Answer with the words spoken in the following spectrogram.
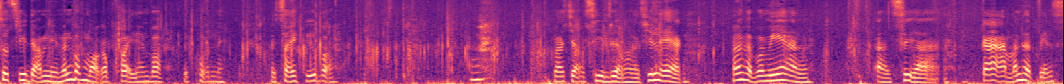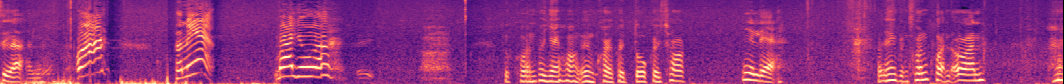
สุดสีดำนี่มันบ่เหมาะกับข่อยนั่นบ่ทุกคนเนี่ยข่ใส่คือบ่ ว่าจะเอาสีเหลืองละที่แรกมันแบบว่ามีอันอันเสือกล้ามมันถัดเป็นเสืออันว้าท่านี้บ้าอยู่อะทุกคนพ่อใหญ่ห้องเอิญข่อยข่อยโตข่อยชอก นี่แหละเขายังเป็นคนขวัญอ่อนฮะ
